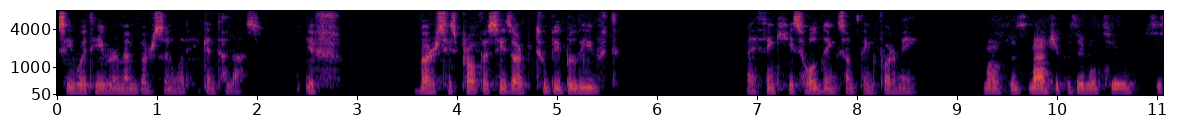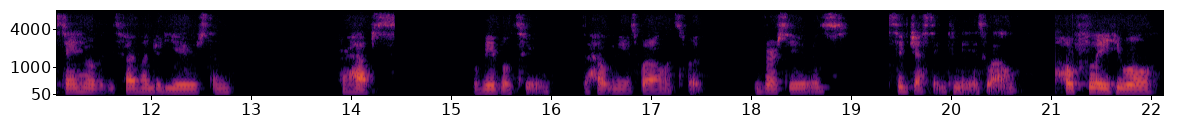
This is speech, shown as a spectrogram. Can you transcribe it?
see what he remembers and what he can tell us. If Versi's prophecies are to be believed, I think he's holding something for me. Well, if his magic was able to sustain him over these 500 years, then perhaps we'll be able to, to help me as well. That's what Versi was suggesting to me as well. Hopefully, he will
